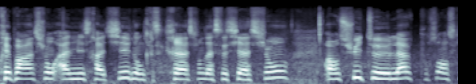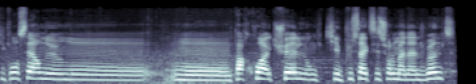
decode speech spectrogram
préparation administrative, donc création d'associations. Ensuite, euh, là, en ce qui concerne mon, parcours actuel, donc, qui est plus axé sur le management,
